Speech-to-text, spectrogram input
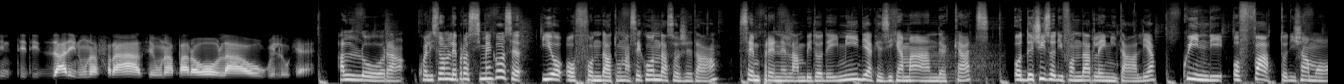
sintetizzare in una frase, una parola o quello che è? Allora, quali sono le prossime cose? Io ho fondato una seconda società, sempre nell'ambito dei media, che si chiama Undercuts. Ho deciso di fondarla in Italia, quindi ho fatto, diciamo,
